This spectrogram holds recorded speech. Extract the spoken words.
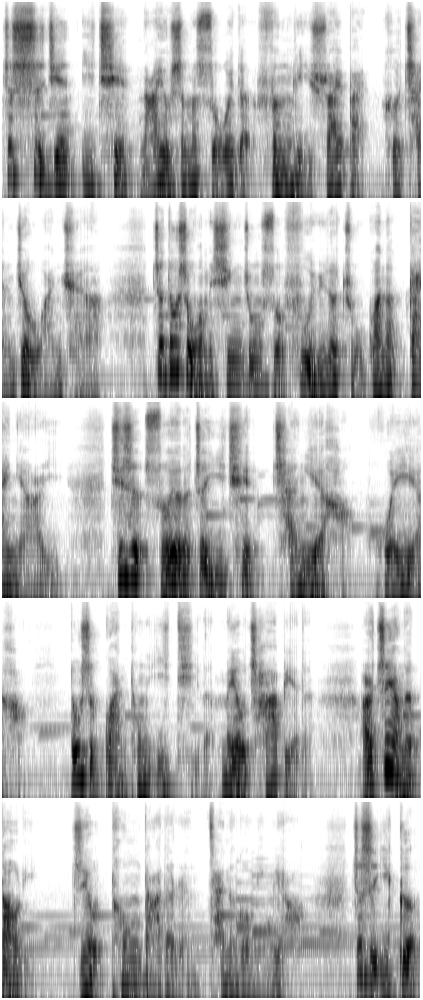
这世间一切哪有什么所谓的分离衰败和成就完全啊？这都是我们心中所赋予的主观的概念而已。其实，所有的这一切，成也好，毁也好，都是贯通一体的，没有差别的。而这样的道理，只有通达的人才能够明了。这是一个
